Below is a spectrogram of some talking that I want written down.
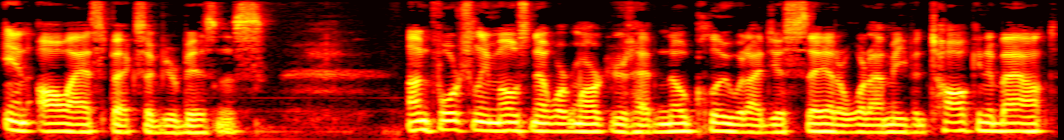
in all aspects of your business. Unfortunately, most network marketers have no clue what I just said or what I'm even talking about.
